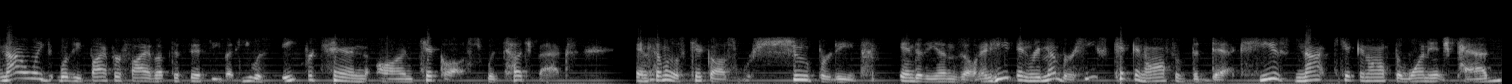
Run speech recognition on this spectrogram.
not only was he five for five up to 50, but he was eight for 10 on kickoffs with touchbacks, and some of those kickoffs were super deep into the end zone. And he and remember he's kicking off of the deck. He's not kicking off the one inch pad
